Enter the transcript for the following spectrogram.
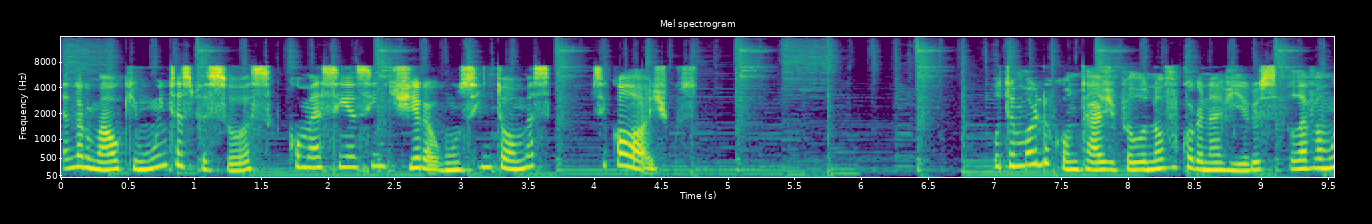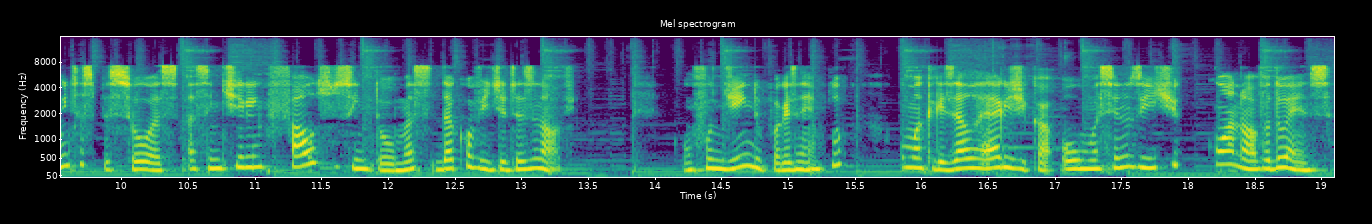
é normal que muitas pessoas comecem a sentir alguns sintomas psicológicos. O temor do contágio pelo novo coronavírus leva muitas pessoas a sentirem falsos sintomas da Covid-19, confundindo, por exemplo, uma crise alérgica ou uma sinusite com a nova doença.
